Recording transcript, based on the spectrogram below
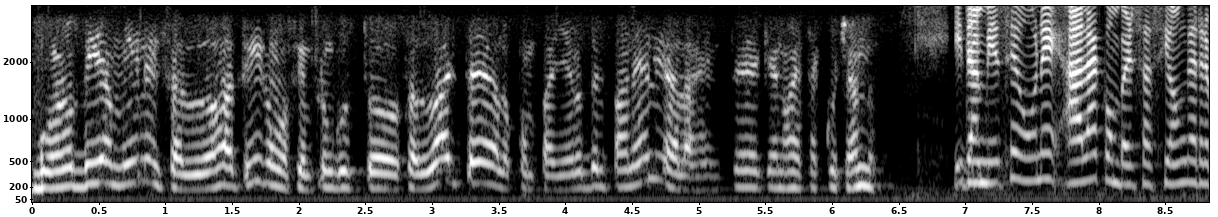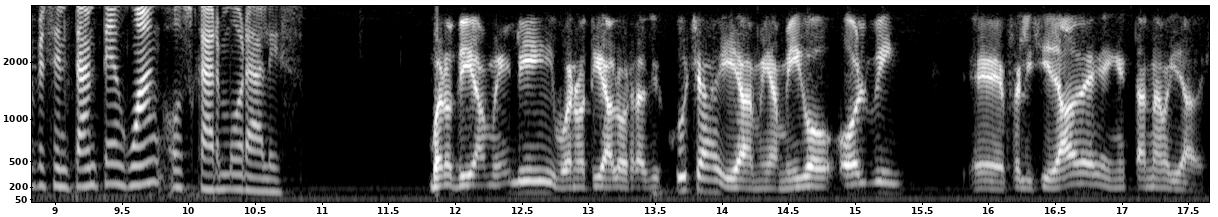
Buenos días, Mili. Saludos a ti. Como siempre, un gusto saludarte, a los compañeros del panel y a la gente que nos está escuchando. Y también se une a la conversación el representante Juan Oscar Morales. Buenos días, Mili. Buenos días a los radioescuchas y a mi amigo Olvin. Eh, felicidades en estas Navidades.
